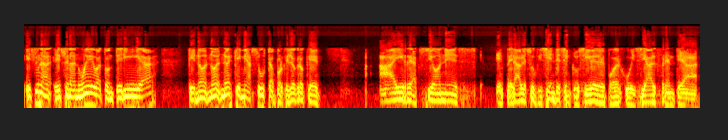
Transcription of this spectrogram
es una, es una nueva tontería que no, no, no es que me asusta porque yo creo que hay reacciones esperables suficientes inclusive del Poder Judicial frente a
